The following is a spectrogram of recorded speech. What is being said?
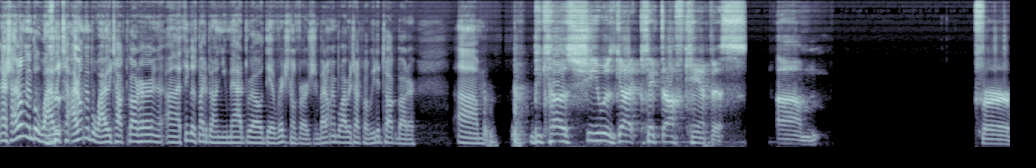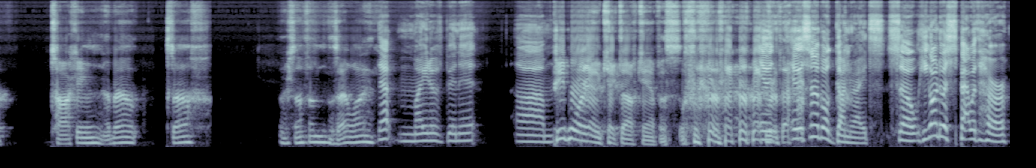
Actually, I don't remember why we ta- I don't remember why we talked about her. And, uh, I think it was might have been on You Mad Bro, the original version, but I don't remember why we talked about. Her. We did talk about her. Um, because she was got kicked off campus um for talking about stuff or something is that why that might have been it. Um, people were getting kicked off campus it was, it was something about gun rights. So he got into a spat with her,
